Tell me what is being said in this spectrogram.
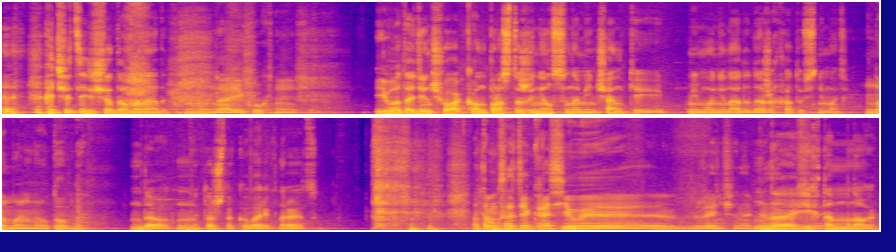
А что тебе еще дома надо? Ну да, и кухня еще. И вот один чувак, он просто женился на минчанке, и ему не надо даже хату снимать. Нормально, удобно. Да, вот мне тоже такой варик нравится. А там, кстати, красивые женщины. Да, их там много.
